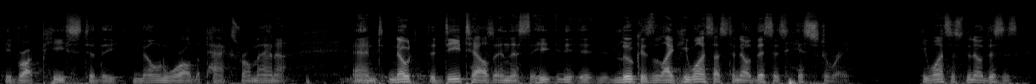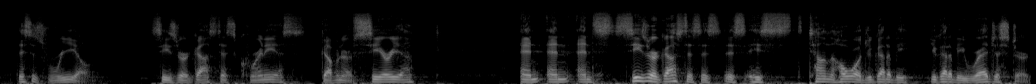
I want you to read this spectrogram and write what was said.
He brought peace to the known world, the Pax Romana. And note the details in this. He, Luke is like, he wants us to know this is history. He wants us to know this is, this is real. Caesar Augustus, Quirinius, governor of Syria. And, and, and Caesar Augustus is, is he's telling the whole world, you gotta be, you gotta be registered.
